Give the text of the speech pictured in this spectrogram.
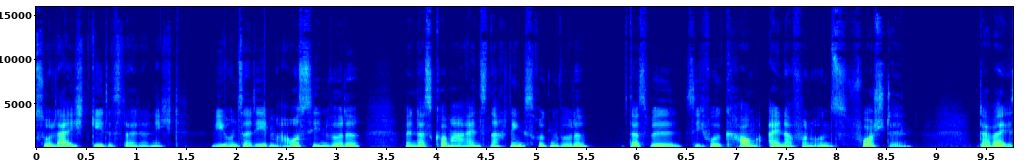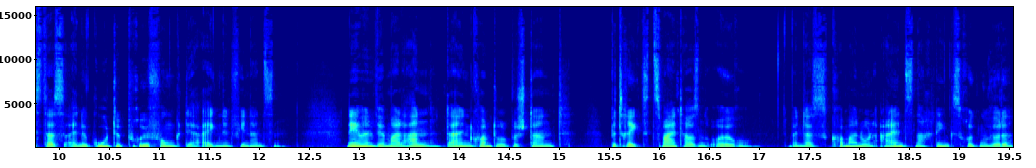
so leicht geht es leider nicht. Wie unser Leben aussehen würde, wenn das Komma eins nach links rücken würde, das will sich wohl kaum einer von uns vorstellen. Dabei ist das eine gute Prüfung der eigenen Finanzen. Nehmen wir mal an, dein Kontobestand beträgt 2000 Euro. Wenn das Komma nun eins nach links rücken würde,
